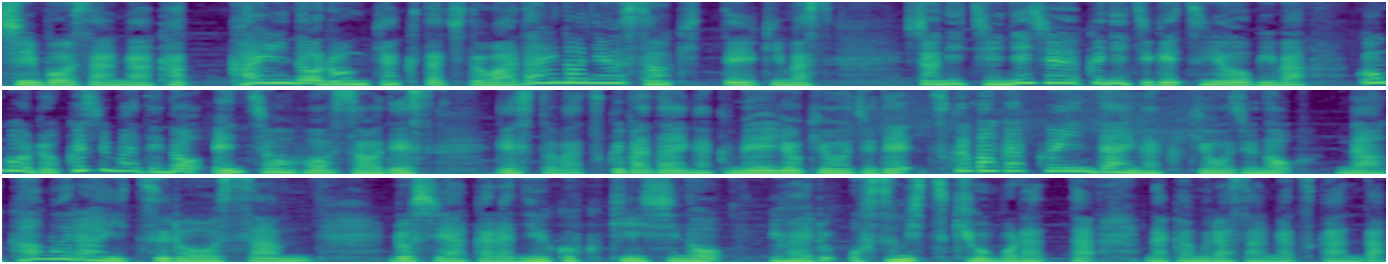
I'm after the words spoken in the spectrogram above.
辛坊さんが各界の論客たちと話題のニュースを切っていきます。初日29日月曜日は午後6時までの延長放送です。ゲストは筑波大学名誉教授で筑波学院大学教授の中村逸郎さん。ロシアから入国禁止のいわゆるお墨付きをもらった中村さんが掴んだ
